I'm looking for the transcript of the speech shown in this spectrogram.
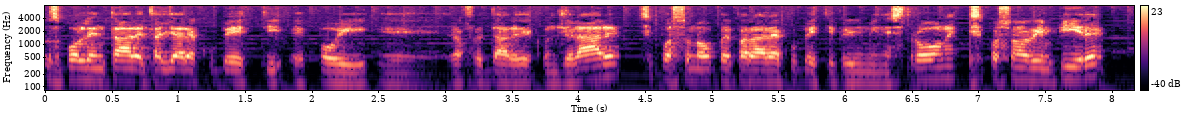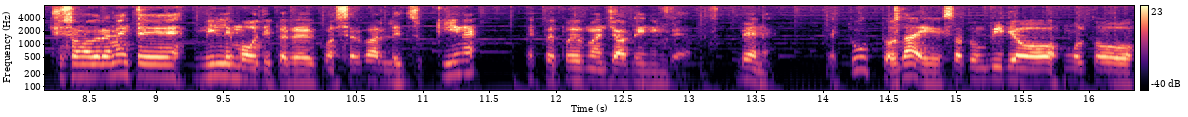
sbollentare tagliare a cubetti e poi eh, raffreddare e congelare. Si possono preparare a cubetti per il minestrone si possono riempire. Ci sono veramente mille modi per conservare le zucchine e per poi mangiarle in inverno. Bene è tutto. Dai è stato un video molto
